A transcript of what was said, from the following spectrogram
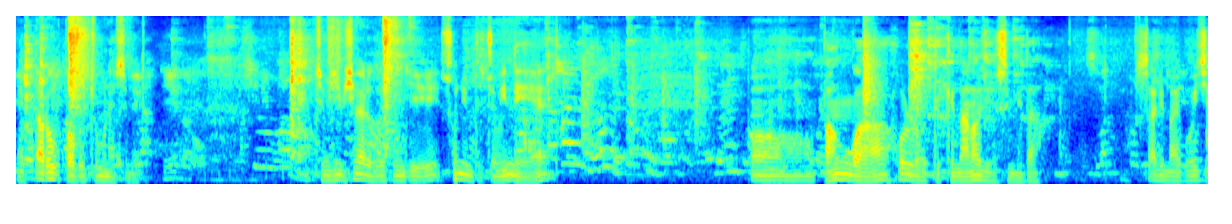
예, 따로국밥을 주문했습니다. 어, 점심시간에 그것인지 손님들 좀 있네. 어, 방과 홀로 이렇게 나눠져 있습니다. 쌀이 많이 보이지?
